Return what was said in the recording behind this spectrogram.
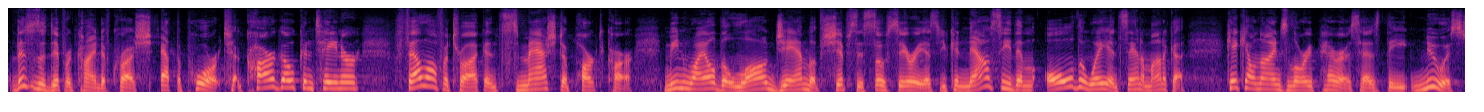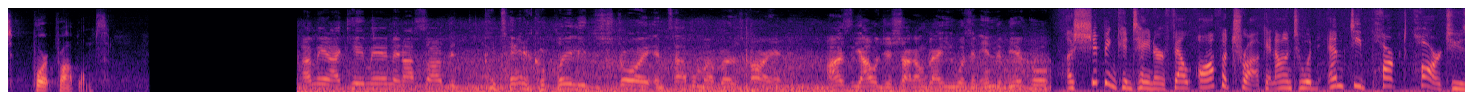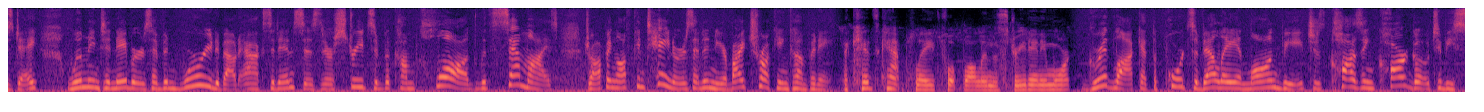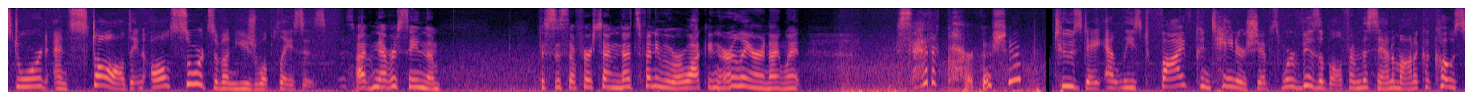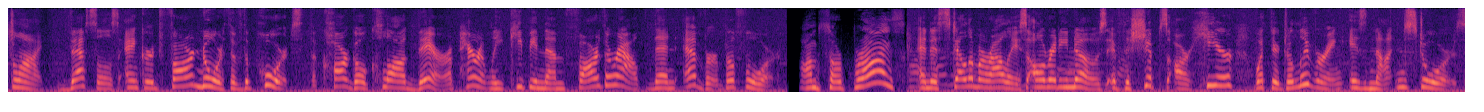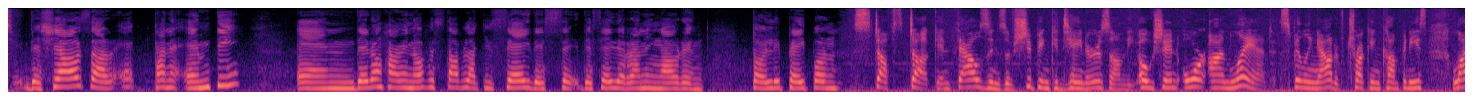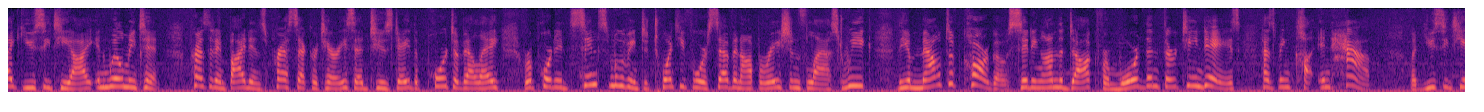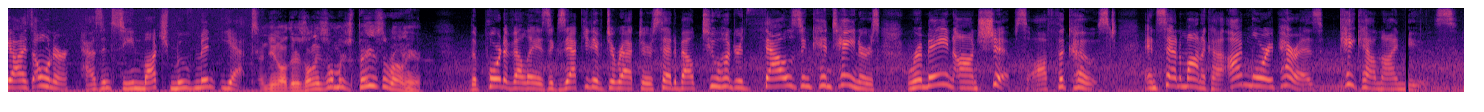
This is a different kind of crush at the port. A cargo container fell off a truck and smashed a parked car. Meanwhile, the log jam of ships is so serious you can now see them all the way in Santa Monica. KCAL 9's Laurie Perez has the newest port problems. I mean, I came in and I saw the container completely destroyed and top of my brother's car. Honestly, I was just shocked. I'm glad he wasn't in the vehicle. A shipping container fell off a truck and onto an empty parked car Tuesday. Wilmington neighbors have been worried about accidents as their streets have become clogged with semis dropping off containers at a nearby trucking company. The kids can't play football in the street anymore. Gridlock at the ports of LA and Long Beach is causing cargo to be stored and stalled in all sorts of unusual places. I've never seen them. This is the first time. That's funny. We were walking earlier and I went, is that a cargo ship? Tuesday, at least five container ships were visible from the Santa Monica coastline. Vessels anchored far north of the ports, the cargo clog there apparently keeping them farther out than ever before. I'm surprised. And Estela Morales already knows if the ships are here, what they're delivering is not in stores. The shelves are eh, kind of empty and they don't have enough stuff like you say they say they say they're running out in toilet paper stuff stuck in thousands of shipping containers on the ocean or on land spilling out of trucking companies like UCTI in Wilmington President Biden's press secretary said Tuesday the port of LA reported since moving to 24/7 operations last week the amount of cargo sitting on the dock for more than 13 days has been cut in half but UCTI's owner hasn't seen much movement yet. And you know, there's only so much space around here. The Port of LA's executive director said about 200,000 containers remain on ships off the coast. In Santa Monica, I'm Laurie Perez, KCAL 9 News.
